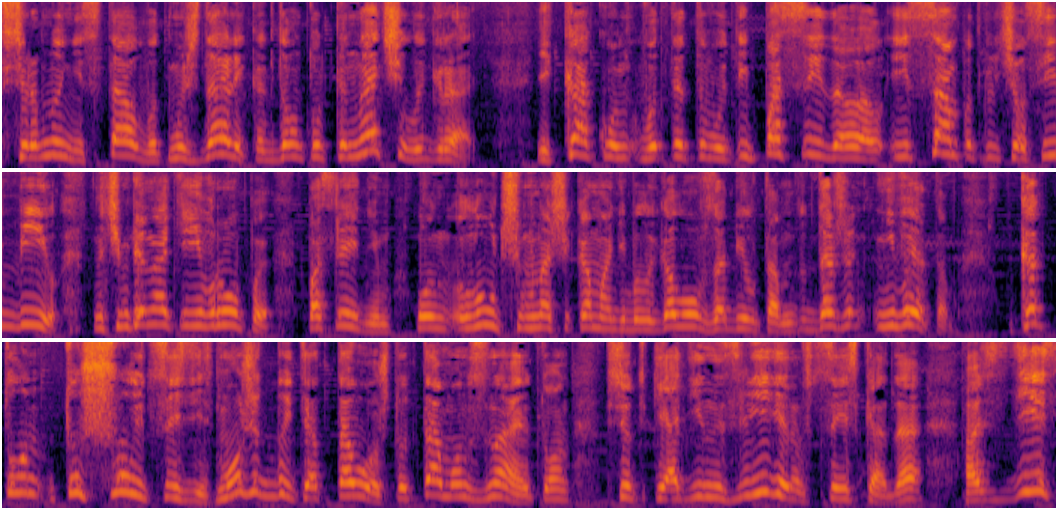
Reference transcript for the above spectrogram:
все равно не стал. Вот мы ждали, когда он только начал играть. И как он вот это вот, и пасы давал, и сам подключался, и бил. На чемпионате Европы последнем он лучшим в нашей команде был, и голов забил там. Даже не в этом. Как-то он тушуется здесь. Может быть от того, что там он знает, он все-таки один из лидеров ЦСКА, да, а здесь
